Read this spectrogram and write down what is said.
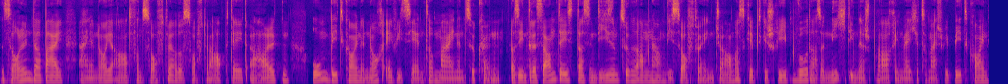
sollen dabei eine neue Art von Software oder Software-Update erhalten, um Bitcoin noch effizienter meinen zu können. Das Interessante ist, dass in diesem Zusammenhang die Software in JavaScript geschrieben wurde, also nicht in der Sprache, in welcher zum Beispiel Bitcoin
